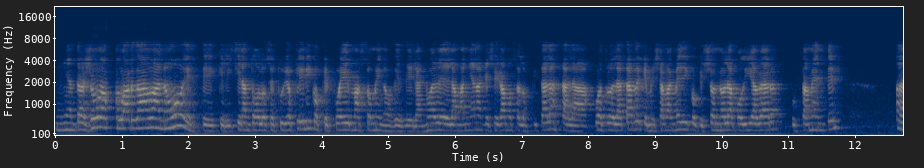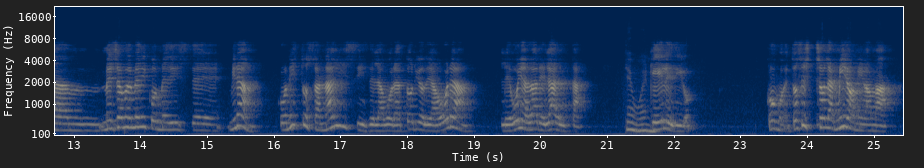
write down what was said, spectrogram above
Mientras yo aguardaba, ¿no? Este, que le hicieran todos los estudios clínicos, que fue más o menos desde las 9 de la mañana que llegamos al hospital hasta las 4 de la tarde que me llama el médico, que yo no la podía ver justamente. Me llama el médico y me dice, mira, con estos análisis de laboratorio de ahora, le voy a dar el alta. Qué bueno. ¿Qué le digo? ¿Cómo? Entonces yo la miro a mi mamá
